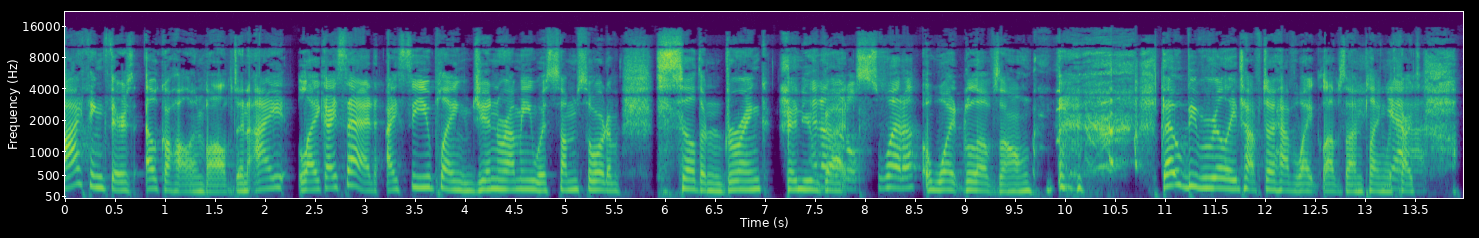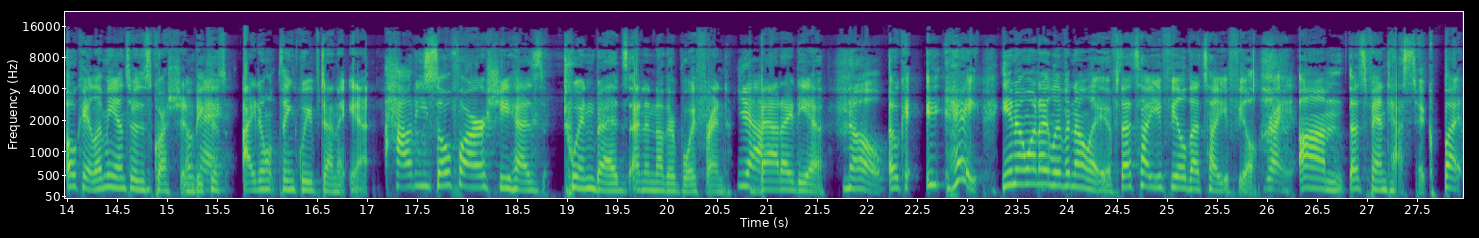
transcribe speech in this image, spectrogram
I think there's alcohol involved. And I, like I said, I see you playing gin rummy with some sort of southern drink and you've And a got little sweater. white gloves on. that would be really tough to have white gloves on playing with Yeah. cards. Okay, let me answer this question Okay. because I don't think we've done it yet. How do you? So far, she has twin beds and another boyfriend. Yeah. Bad idea. no. Okay. Hey, you know what? I live in LA. If that's how you feel, that's how you feel. Right. Um, that's fantastic. But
